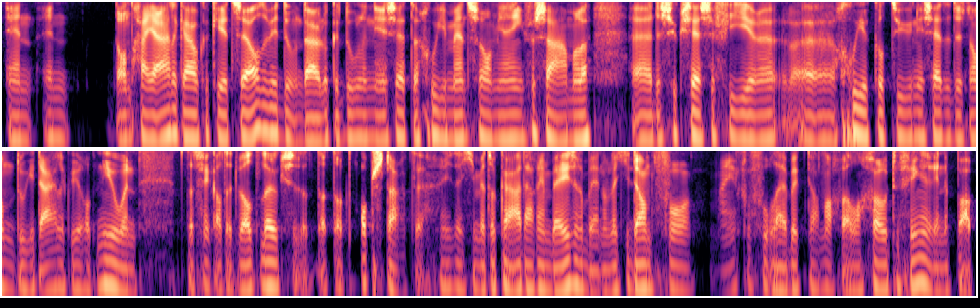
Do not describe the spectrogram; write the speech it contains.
En, en dan ga je eigenlijk elke keer hetzelfde weer doen. Duidelijke doelen neerzetten, goede mensen om je heen verzamelen, eh, de successen vieren, eh, goede cultuur neerzetten. Dus dan doe je het eigenlijk weer opnieuw. En dat vind ik altijd wel het leukste, dat, dat, dat opstarten. Dat je met elkaar daarin bezig bent. Omdat je dan voor mijn gevoel heb ik dan nog wel een grote vinger in de pap.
